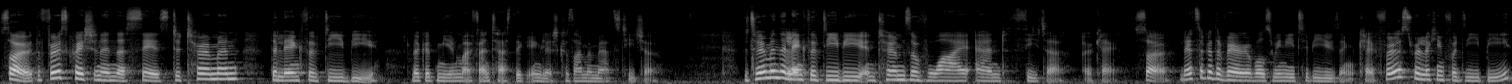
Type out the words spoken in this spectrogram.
so the first question in this says, determine the length of dB. Look at me in my fantastic English because I'm a maths teacher. Determine the length of dB in terms of y and theta. Okay, so let's look at the variables we need to be using. Okay, first we're looking for dB.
